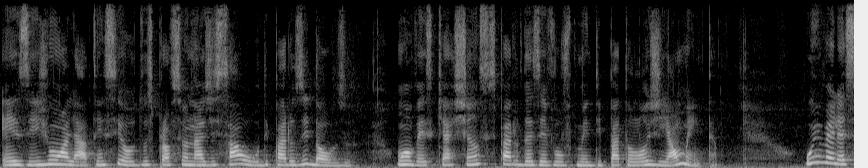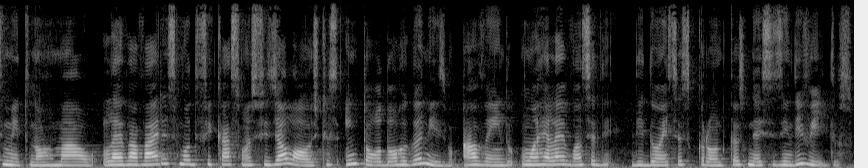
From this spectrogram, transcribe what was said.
exigem um olhar atencioso dos profissionais de saúde para os idosos, uma vez que as chances para o desenvolvimento de patologia aumentam. O envelhecimento normal leva a várias modificações fisiológicas em todo o organismo, havendo uma relevância de doenças crônicas nesses indivíduos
